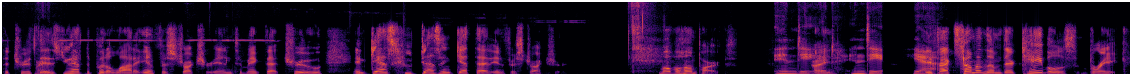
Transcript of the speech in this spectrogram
The truth right. is, you have to put a lot of infrastructure in to make that true. And guess who doesn't get that infrastructure? Mobile home parks. Indeed. Right? Indeed. Yeah. In fact, some of them, their cables break.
